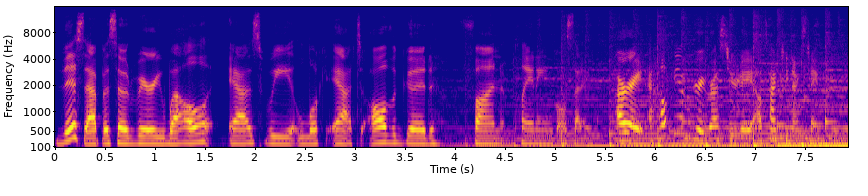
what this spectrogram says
this episode very well as we look at all the good, fun planning and goal setting. All right, I hope you have a great rest of your day. I'll talk to you next time.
